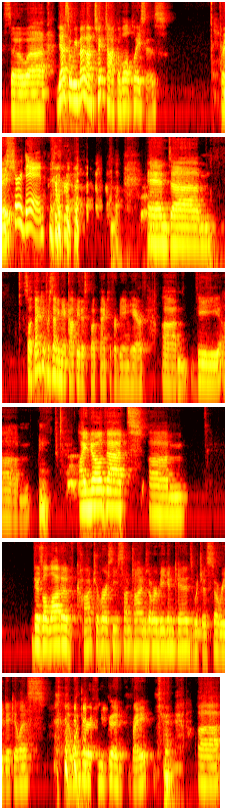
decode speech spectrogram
So uh, yeah, so we met on TikTok of all places, We right? sure did. and um, so thank you for sending me a copy of this book. Thank you for being here. Um, the um, I know that um, there's a lot of controversy sometimes over vegan kids, which is so ridiculous. I wonder if you could, right? uh,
